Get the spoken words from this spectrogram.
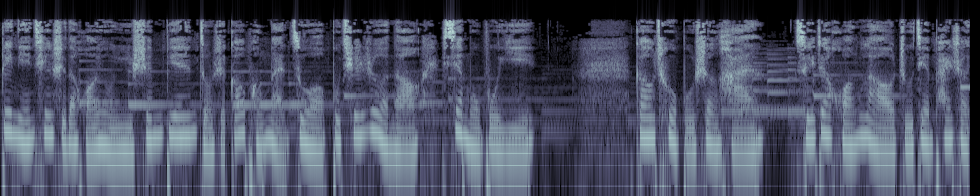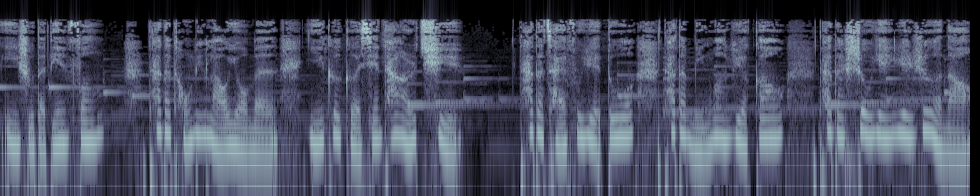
对年轻时的黄永玉身边总是高朋满座、不缺热闹，羡慕不已。高处不胜寒。随着黄老逐渐攀上艺术的巅峰，他的同龄老友们一个个先他而去。他的财富越多，他的名望越高，他的寿宴越热闹，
